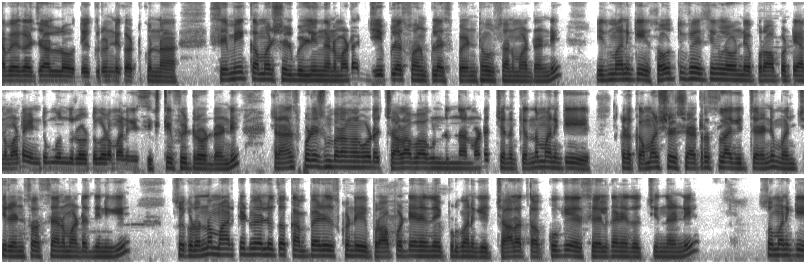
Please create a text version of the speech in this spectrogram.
యాభై గజాల్లో దగ్గరుండి కట్టుకున్న సెమీ కమర్షియల్ బిల్డింగ్ అనమాట G plus one plus penthouse అనమాట అండి. ఇది మనకి సౌత్ ఫేసింగ్లో ఉండే ప్రాపర్టీ అనమాట ఇంటి ముందు రోడ్డు కూడా మనకి సిక్స్టీ ఫీట్ రోడ్ అండి. ట్రాన్స్పోర్టేషన్ పరంగా కూడా చాలా బాగుంటుంది అనమాట చిన్న కింద మనకి ఇక్కడ కమర్షియల్ షటర్స్ లాగా ఇచ్చారండి. మంచి రెంట్స్ వస్తాయి అనమాట దీనికి. సో ఇక్కడ ఉన్న మార్కెట్ వాల్యూతో కంపేర్ చేసుకుంటే ఈ ప్రాపర్టీ అనేది ఇప్పుడు మనకి చాలా తక్కువకే సేల్కి అనేది వచ్చిందండి. సో మనకి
